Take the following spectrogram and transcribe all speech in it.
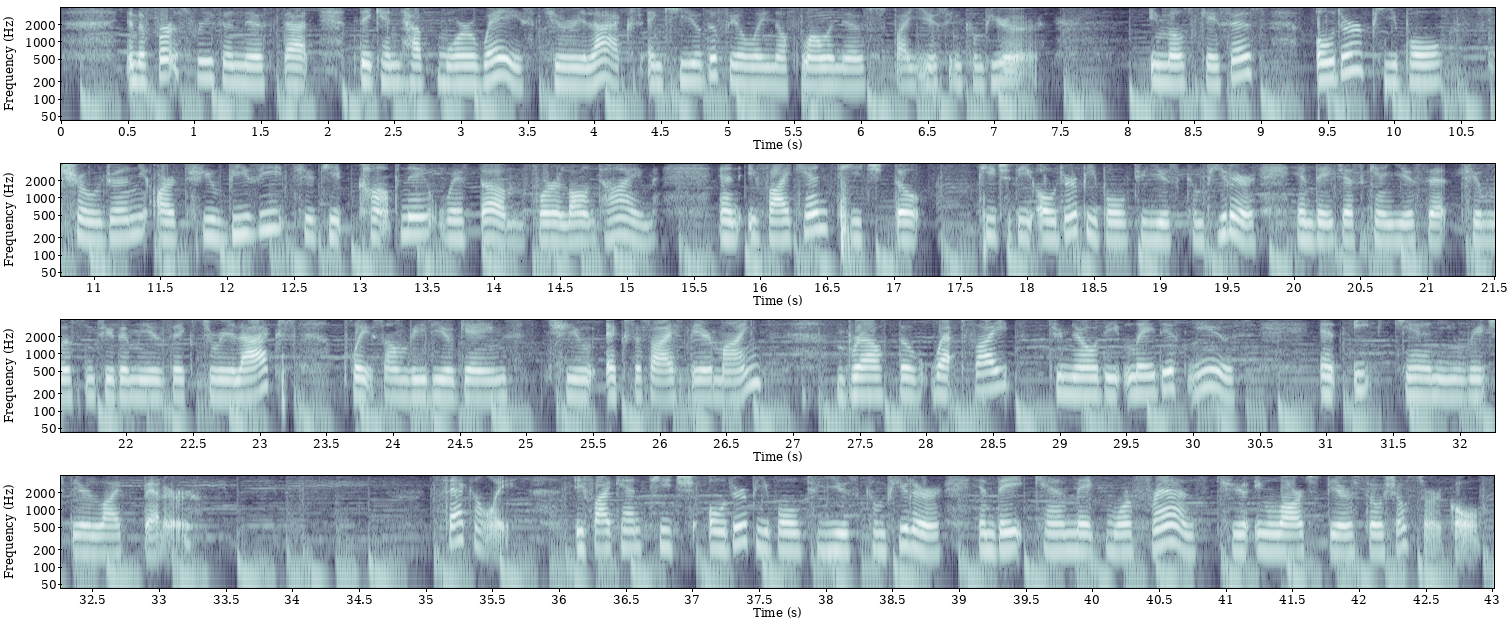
And the first reason is that they can have more ways to relax and kill the feeling of loneliness by using computer. In most cases, older people's children are too busy to keep company with them for a long time. And if I can teach the teach the older people to use computer and they just can use it to listen to the music to relax, play some video games to exercise their minds, browse the website to know the latest news, and it can enrich their life better. Secondly, if I can teach older people to use computer and they can make more friends to enlarge their social circle.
